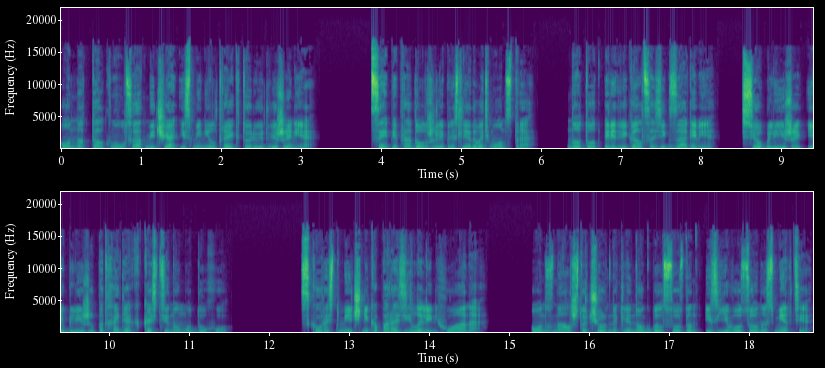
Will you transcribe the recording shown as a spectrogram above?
Он оттолкнулся от меча и сменил траекторию движения. Цепи продолжили преследовать монстра, но тот передвигался зигзагами, все ближе и ближе подходя к костяному духу. Скорость мечника поразила Линь Хуана. Он знал, что черный клинок был создан из его зоны смерти,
